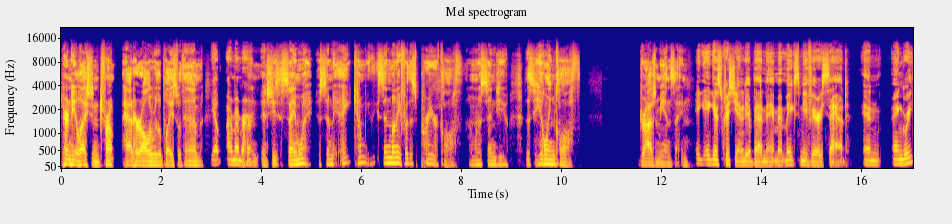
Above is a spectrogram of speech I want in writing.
during the election, Trump had her all over the place with him, Yep, I remember her. and, and she's the same way. Just send me, hey, come send money for this prayer cloth. I'm going to send you this healing cloth. Drives me insane. It, it gives Christianity a bad name. It makes me very sad and angry.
